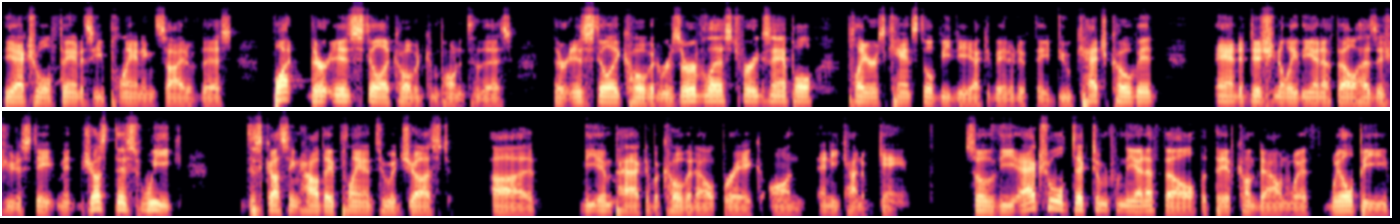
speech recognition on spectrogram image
the actual fantasy planning side of this. But there is still a COVID component to this. There is still a COVID reserve list, for example. Players can still be deactivated if they do catch COVID. And additionally, the NFL has issued a statement just this week discussing how they plan to adjust uh, the impact of a COVID outbreak on any kind of game. So the actual dictum from the NFL that they've come down with will be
